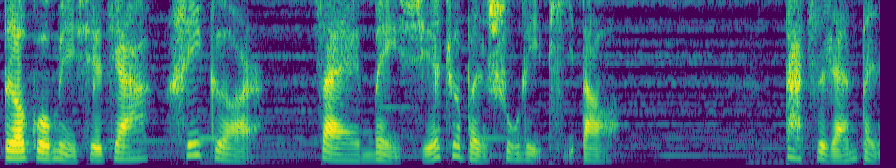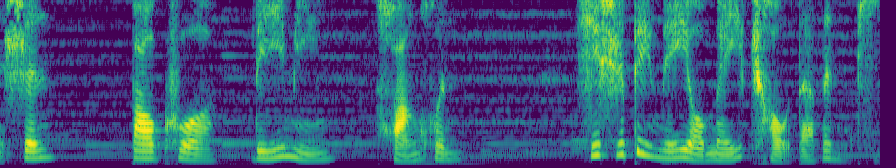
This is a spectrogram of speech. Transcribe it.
德国美学家黑格尔在《美学》这本书里提到，大自然本身。包括黎明、黄昏，其实并没有美丑的问题。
